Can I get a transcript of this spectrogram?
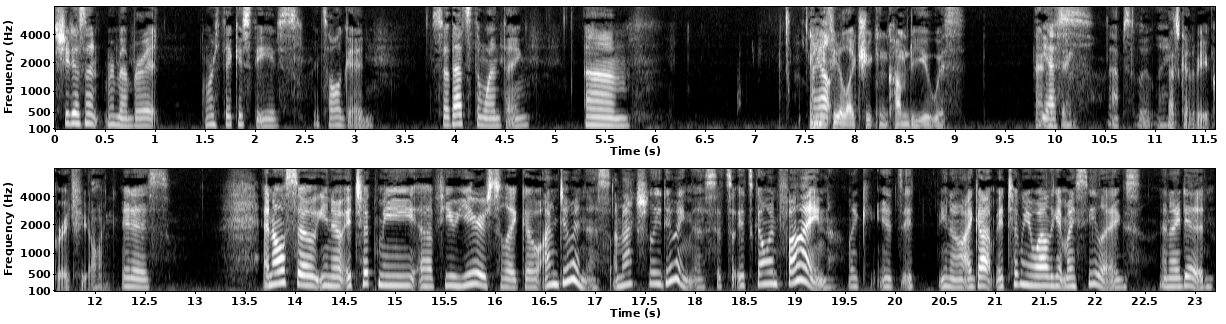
She doesn't remember it. We're thick as thieves. It's all good. So that's the one thing. Um, And you feel like she can come to you with anything. Yes, absolutely. That's got to be a great feeling. It is. And also, you know, it took me a few years to like go, I'm doing this. I'm actually doing this. It's it's going fine. Like it's it you know, I got it took me a while to get my sea legs and I did.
